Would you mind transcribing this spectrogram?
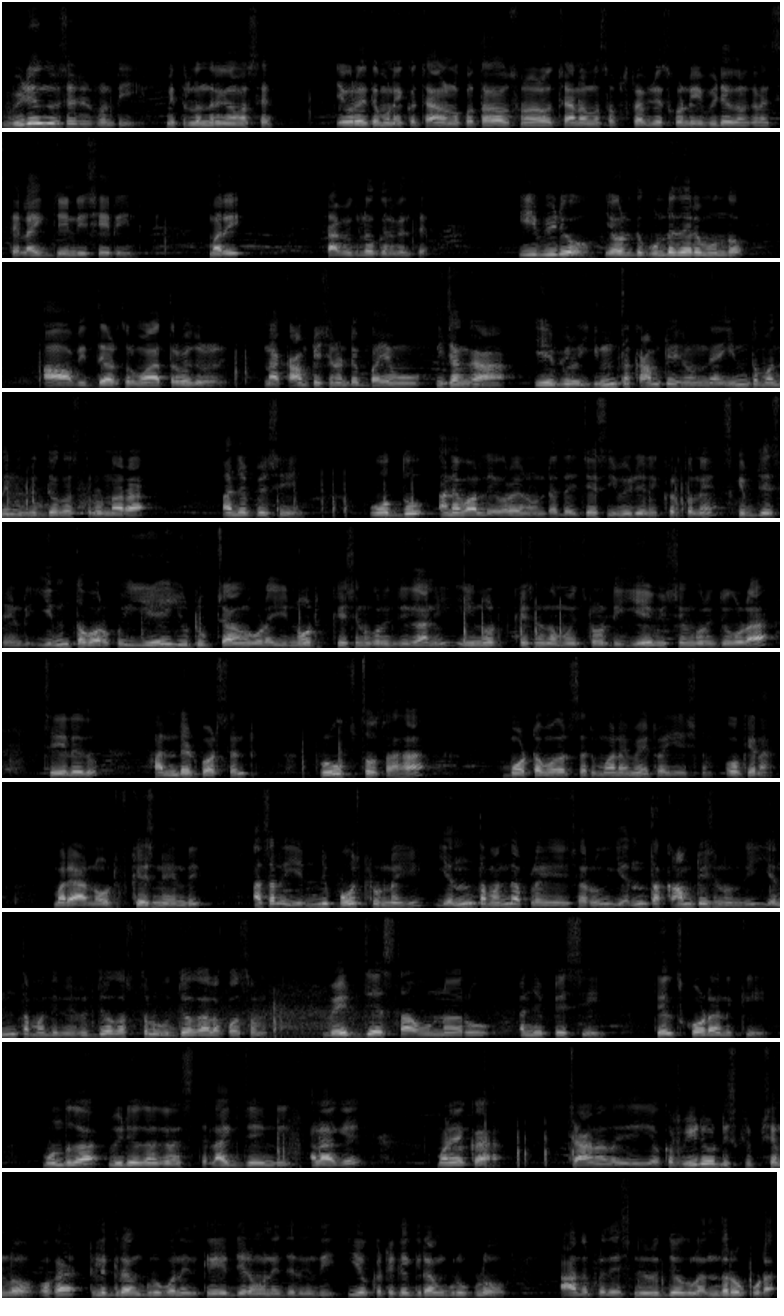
వీడియోని చూసేటటువంటి మిత్రులందరికీ నమస్తే. ఎవరైతే మన యొక్క ఛానల్ను కొత్తగా వస్తున్నారో ఛానల్ను సబ్స్క్రైబ్ చేసుకోండి. ఈ వీడియో కనుక నచ్చితే లైక్ చేయండి షేర్ చేయండి. మరి టాపిక్లోకి కానీ వెళ్తే ఈ వీడియో ఎవరైతే గుండె ధైర్యం ఉందో ఆ విద్యార్థులు మాత్రమే చూడాలి నా కాంపిటీషన్ అంటే భయము. నిజంగా ఏపీలో ఇంత కాంపిటీషన్ ఉందా? ఇంతమంది నిరుద్యోగస్తులు ఉన్నారా? అని చెప్పేసి వద్దు అనే వాళ్ళు ఎవరైనా ఉంటే దయచేసి ఈ వీడియోని ఇక్కడితోనే స్కిప్ చేసేయండి. ఇంతవరకు ఏ యూట్యూబ్ ఛానల్ కూడా ఈ నోటిఫికేషన్ గురించి కానీ ఈ నోటిఫికేషన్ సంబంధించినటువంటి ఏ విషయం గురించి కూడా చేయలేదు. హండ్రెడ్ పర్సెంట్ ప్రూఫ్స్తో సహా మొట్టమొదటిసారి మనమే ట్రై చేసినాం. ఓకేనా? మరి ఆ నోటిఫికేషన్ ఏంది? అసలు ఎన్ని పోస్టులు ఉన్నాయి? ఎంతమంది అప్లై చేశారు? ఎంత కాంపిటీషన్ ఉంది? ఎంతమంది నిరుద్యోగస్తులు ఉద్యోగాల కోసం వెయిట్ చేస్తూ ఉన్నారు? అని చెప్పేసి తెలుసుకోవడానికి ముందుగా వీడియో కనుక నచ్చితే లైక్ చేయండి. అలాగే మన యొక్క ఛానల్ ఈ యొక్క వీడియో డిస్క్రిప్షన్లో ఒక టెలిగ్రామ్ గ్రూప్ అనేది క్రియేట్ చేయడం అనేది జరిగింది. ఈ యొక్క టెలిగ్రామ్ గ్రూప్లో ఆంధ్రప్రదేశ్ నిరుద్యోగులు అందరూ కూడా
